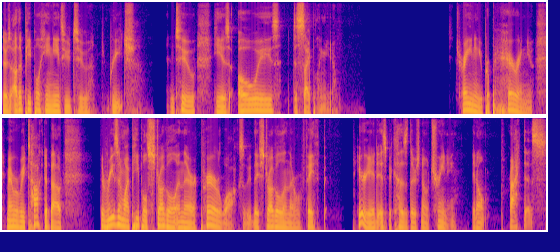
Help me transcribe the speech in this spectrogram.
There's other people he needs you to reach, and two, he is always discipling you, training you, preparing you. Remember, we talked about the reason why people struggle in their prayer walks, they struggle in their faith period, is because there's no training. They don't practice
